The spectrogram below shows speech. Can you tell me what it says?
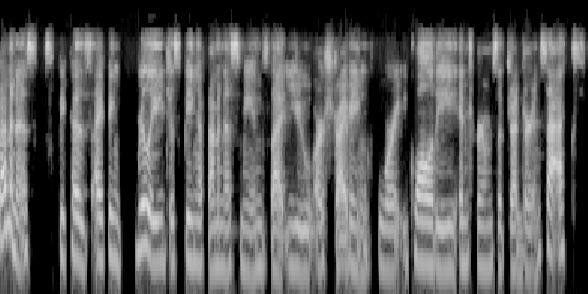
feminists because I think really just being a feminist means that you are striving for equality in terms of gender and sex.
